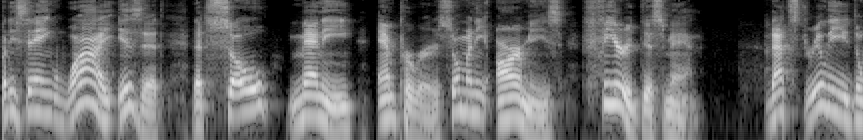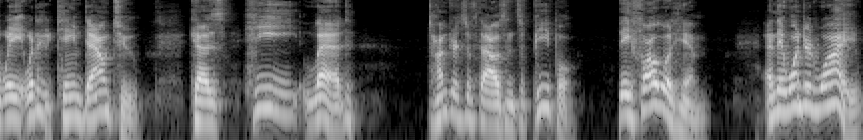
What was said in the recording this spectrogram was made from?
but he's saying, why is it that so many emperors, so many armies feared this man? That's really the way what it came down to, because he led hundreds of thousands of people. They followed him. And they wondered why.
